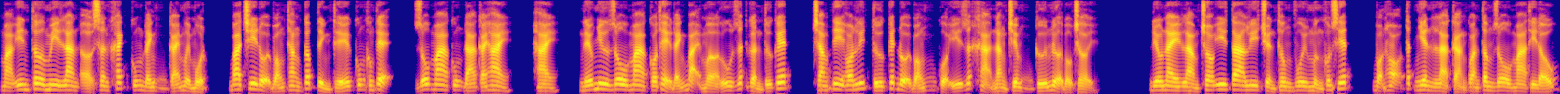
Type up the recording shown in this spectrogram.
mà Inter Milan ở sân khách cũng đánh cái 11, ba chi đội bóng thăng cấp tình thế cũng không tệ, Roma cũng đá cái 2, 2, nếu như Roma có thể đánh bại MU rất gần tứ kết, Champions League tứ kết đội bóng của Ý rất khả năng chiếm cứ nửa bầu trời. Điều này làm cho Italy truyền thông vui mừng khôn xiết, bọn họ tất nhiên là càng quan tâm Roma thi đấu.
